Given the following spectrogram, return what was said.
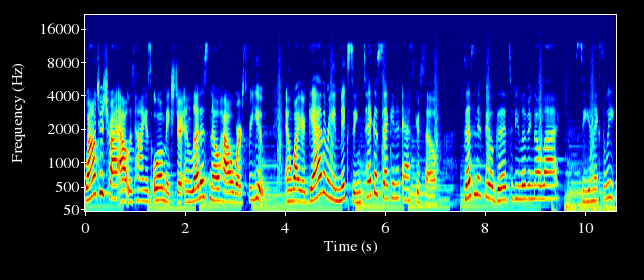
Why don't you try out Latanya's oil mixture and let us know how it works for you? And while you're gathering and mixing, take a second and ask yourself, doesn't it feel good to be living no lye? See you next week.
